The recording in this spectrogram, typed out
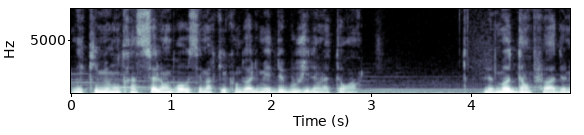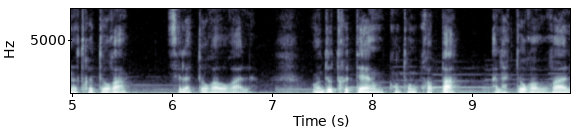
mais qui me montrent un seul endroit où c'est marqué qu'on doit allumer deux bougies dans la Torah. Le mode d'emploi de notre Torah, c'est la Torah orale. En d'autres termes, quand on ne croit pas à la Torah orale,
